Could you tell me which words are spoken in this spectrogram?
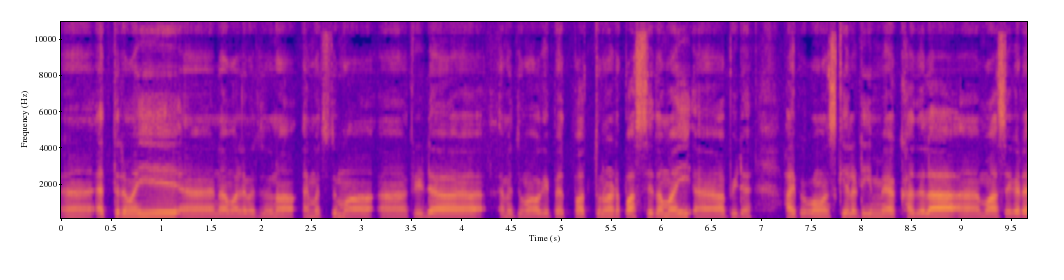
ඇත්තරම ඒ නාමල් ඇමතිතුනා ඇමතිතුමා ක්‍රඩා ඇමතුමා වගේ පැත් පත් වනාට පස්සේ තමයි අපිට හයිපපමස් කියල ටීම්මයක් හදලා මාසකට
